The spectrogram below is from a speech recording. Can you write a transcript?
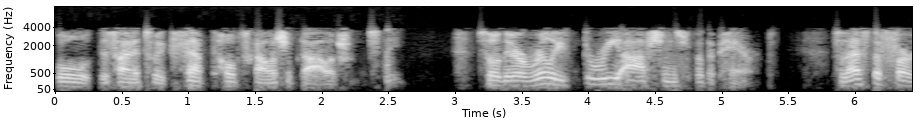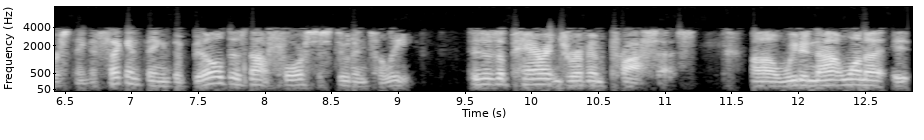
school decided to accept Hope Scholarship dollars from the state. So there are really three options for the parent. So that's the first thing. The second thing, the bill does not force a student to leave. This is a parent-driven process. Uh, we do not want to,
